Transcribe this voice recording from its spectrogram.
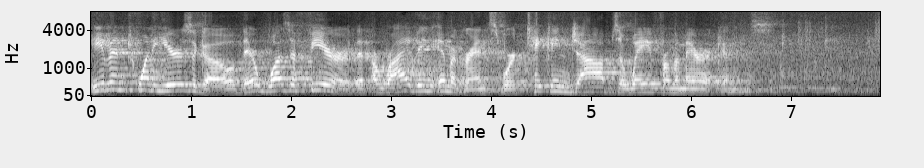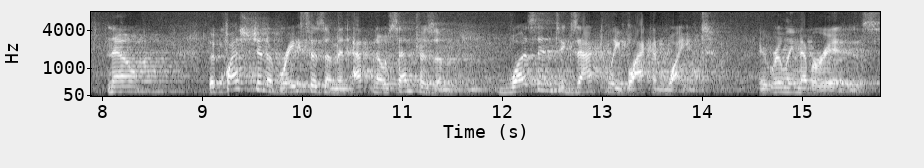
Even 20 years ago, there was a fear that arriving immigrants were taking jobs away from Americans. Now, the question of racism and ethnocentrism wasn't exactly black and white. It really never is.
